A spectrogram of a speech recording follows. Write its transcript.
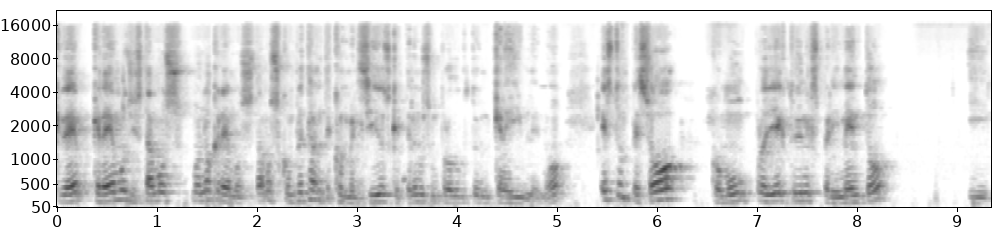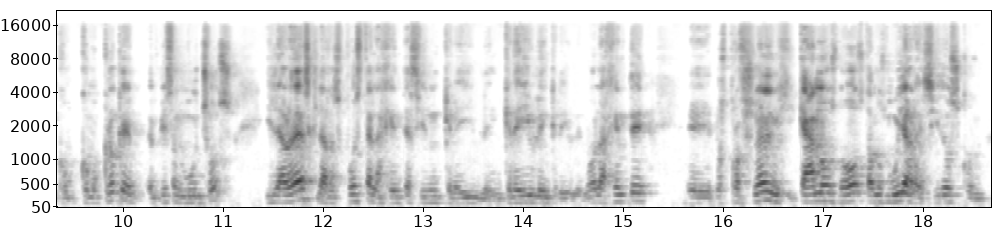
cre creemos y estamos, bueno, no creemos, estamos completamente convencidos que tenemos un producto increíble, ¿no? Esto empezó como un proyecto y un experimento y como, como, creo que empiezan muchos y la verdad es que la respuesta de la gente ha sido increíble, increíble, increíble, ¿no? La gente, eh, los profesionales mexicanos, ¿no? Estamos muy agradecidos con,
